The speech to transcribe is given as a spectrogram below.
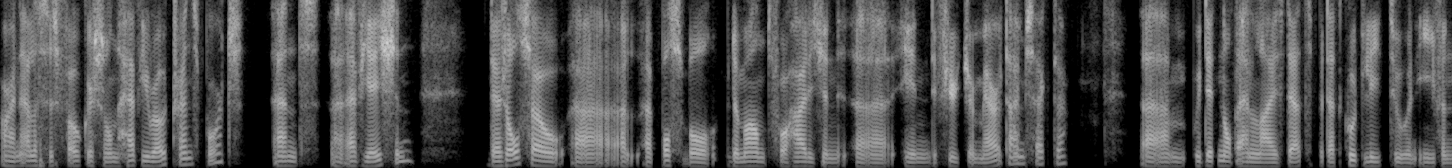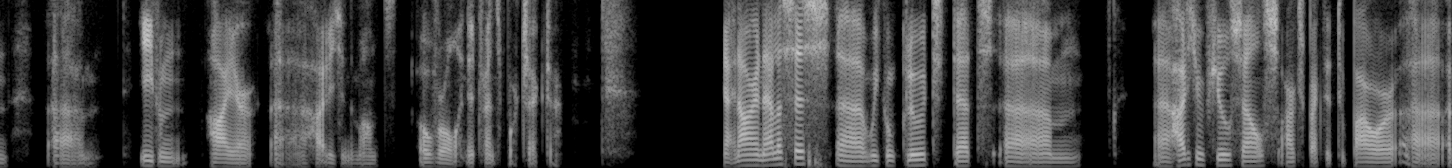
our analysis focused on heavy road transport and uh, aviation. There's also uh, a possible demand for hydrogen uh, in the future maritime sector. Um, we did not analyze that, but that could lead to an even um, even higher uh, hydrogen demand overall in the transport sector. Yeah, in our analysis, uh, we conclude that um, uh, hydrogen fuel cells are expected to power uh, a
